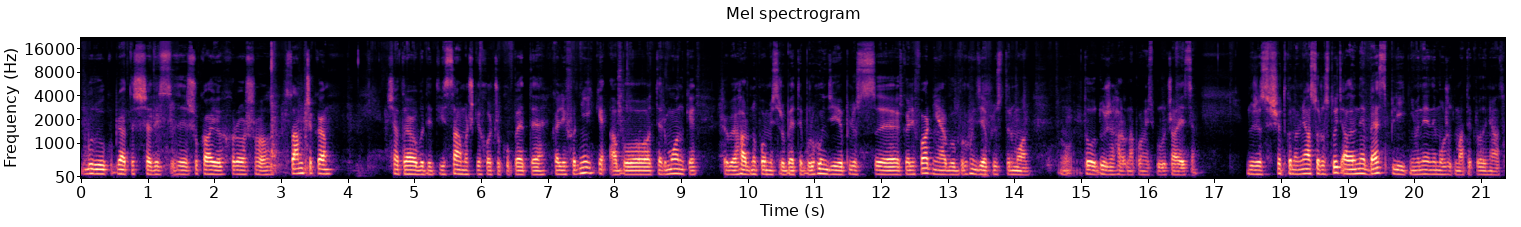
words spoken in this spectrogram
Буду купляти ще десь, е, шукаю хорошого самчика. Ще треба буде дві самочки, хочу купити каліфорнійки або термонки, щоб гарну помість робити. Бургундія плюс е, Каліфорнія або Бургундія плюс термон. Ну, то дуже гарна помість виходить. Дуже швидко на м'ясо ростуть, але вони безплідні, вони не можуть мати кроленят.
